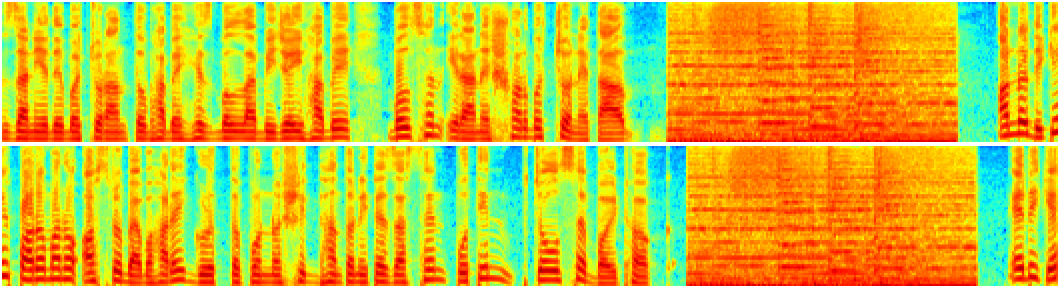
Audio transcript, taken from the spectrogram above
জানিয়ে দেব, চূড়ান্তভাবে হিজবুল্লাহ বিজয়ী হবে বলছেন ইরানের সর্বোচ্চ নেতা। অন্যদিকে, পরমাণু অস্ত্র ব্যবহারে গুরুত্বপূর্ণ সিদ্ধান্ত নিতে যাচ্ছেন পুতিন চলছে বৈঠক। এদিকে,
